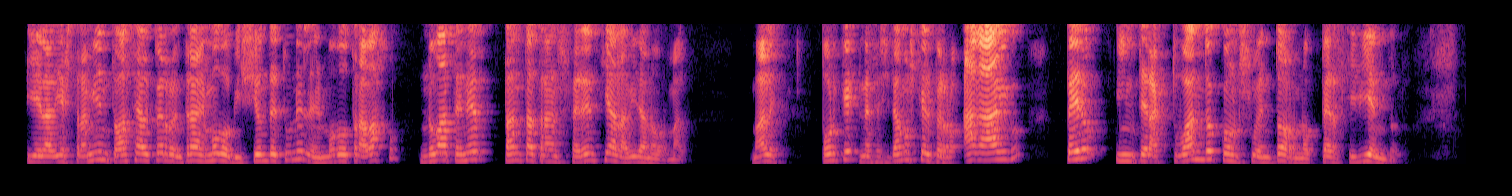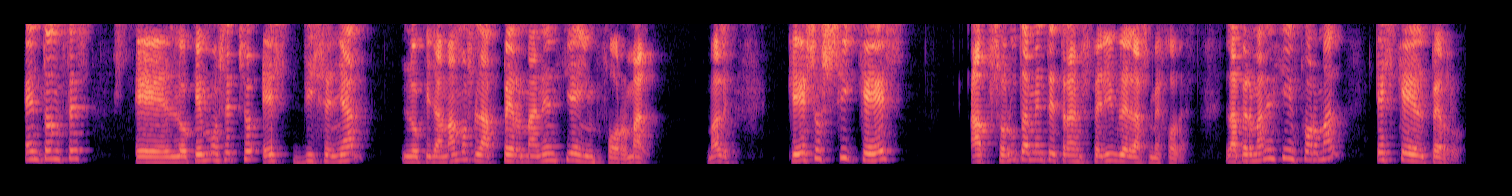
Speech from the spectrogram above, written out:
y el adiestramiento hace al perro entrar en modo visión de túnel, en modo trabajo, no va a tener tanta transferencia a la vida normal. ¿Vale? Porque necesitamos que el perro haga algo, pero interactuando con su entorno, percibiéndolo. Entonces, eh, lo que hemos hecho es diseñar lo que llamamos la permanencia informal, ¿vale? Que eso sí que es absolutamente transferible las mejoras. La permanencia informal es que el perro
